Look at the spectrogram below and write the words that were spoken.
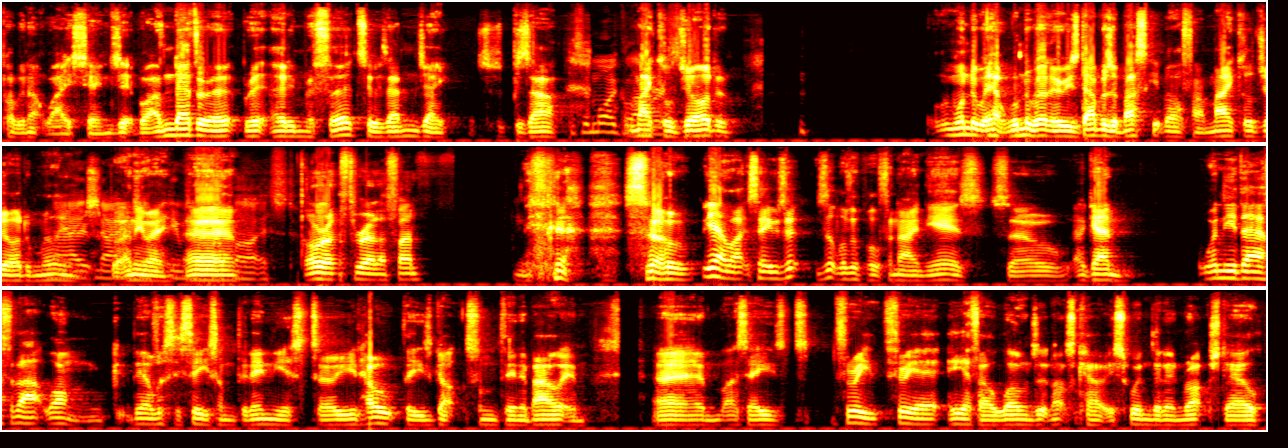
probably not why he changed it, but I've never heard, heard him referred to as MJ. It's bizarre. Michael Jordan. I wonder, I wonder whether his dad was a basketball fan, Michael Jordan Williams. No, no, but anyway, um, or a thriller fan. so yeah, like I say, he was, at, he was at Liverpool for nine years. So again, when you're there for that long, they obviously see something in you. So you'd hope that he's got something about him. Um, like I say, he's three three EFL loans at Notts County, Swindon, and Rochdale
